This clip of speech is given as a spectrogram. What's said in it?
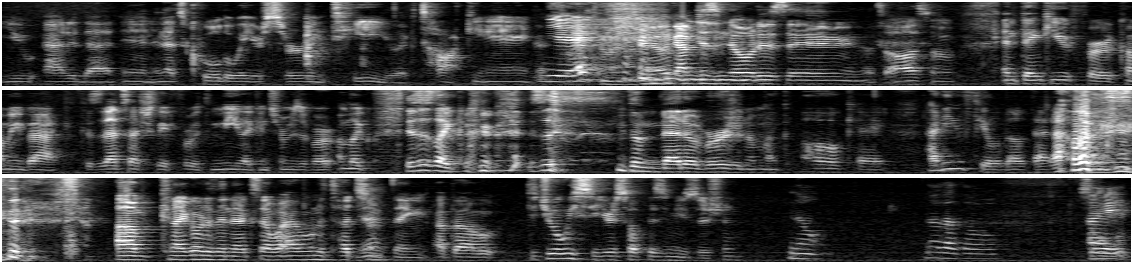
you added that in, and that's cool the way you're serving tea, like talking. Yeah. what like I'm just noticing. That's awesome. And thank you for coming back because that's actually for with me, like in terms of our. I'm like, this is like this is the meta version. I'm like, oh okay. How do you feel about that, Alex? um, can I go to the next? I, I want to touch Yeah. something about. Did you always see yourself as a musician? no not at all So I-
